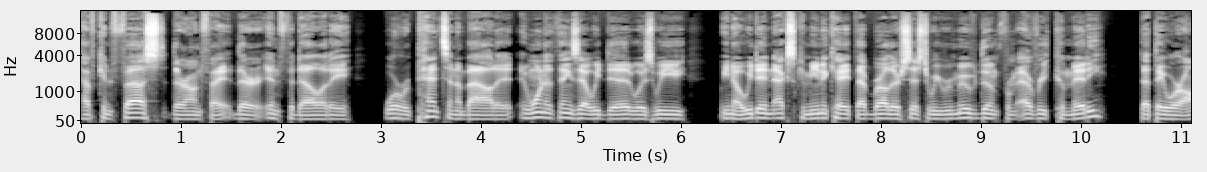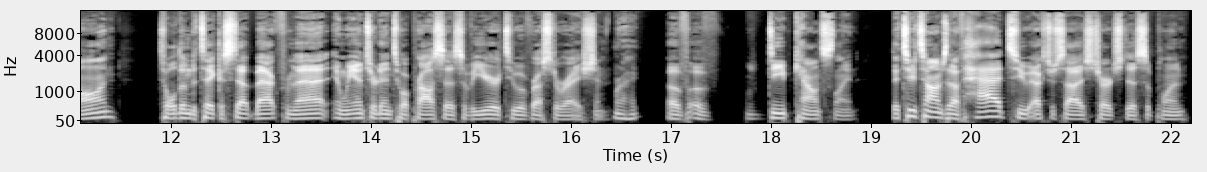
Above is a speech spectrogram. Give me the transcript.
have confessed their unfa- their infidelity were repentant about it. And one of the things that we did was we, you know, we didn't excommunicate that brother or sister. We removed them from every committee that they were on, told them to take a step back from that, and we entered into a process of a year or two of restoration, right? Of of deep counseling. The two times that I've had to exercise church discipline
